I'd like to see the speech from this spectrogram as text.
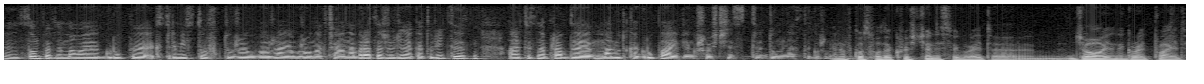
E, Są pewne małe grupy ekstremistów, którzy uważają, że ona chciała nawracać ludzi na katolicyzm, ale to jest naprawdę malutka grupa i większość jest dumna z tego, że And of course, for the Christian, it's a great uh, joy and a great pride.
